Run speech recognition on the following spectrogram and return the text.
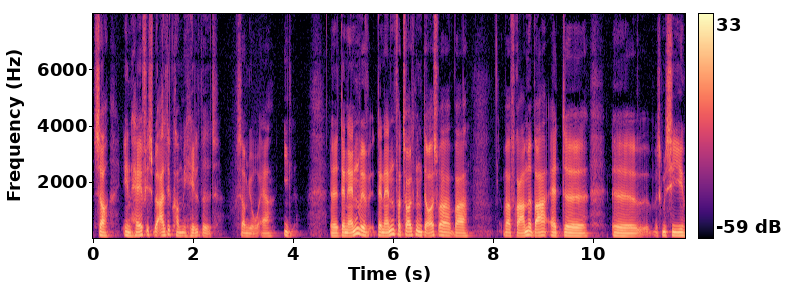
Så en hafis vil aldrig komme i helvedet, som jo er ild. Øh, den, anden, den anden fortolkning, der også var, var, var fremme, var, at øh, øh, hvad skal man sige,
